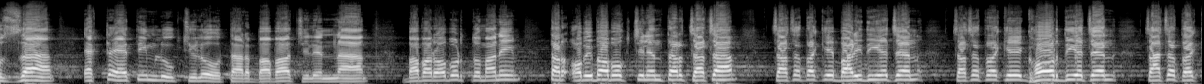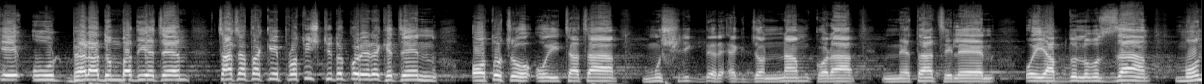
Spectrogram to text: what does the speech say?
উজ্জা একটা এতিম লোক ছিল, তার বাবা ছিলেন না। বাবার অবর্তমানে তার অভিভাবক ছিলেন তার চাচা। চাচা তাকে বাড়ি দিয়েছেন, চাচা তাকে ঘর দিয়েছেন, চাচা তাকে উট, ভেড়া দুম্বা দিয়েছেন, চাচা তাকে প্রতিষ্ঠিত করে রেখেছেন। অথচ ওই চাচা মুশরিকদের একজন নাম করা নেতা ছিলেন। ওই আব্দুল ওজ্জা মন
